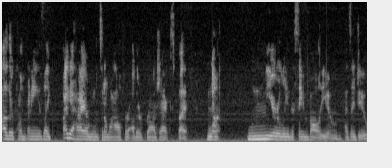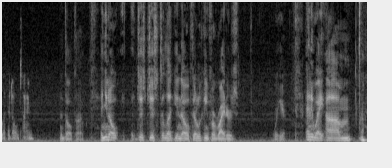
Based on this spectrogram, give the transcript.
other companies like I get hired once in a while for other projects, but not nearly the same volume as I do with adult time. adult time. And you know, just just to let you know, if they're looking for writers, we're here. Anyway, um,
